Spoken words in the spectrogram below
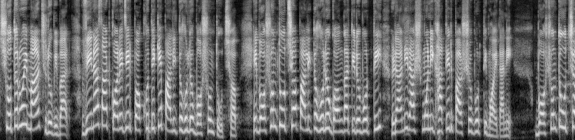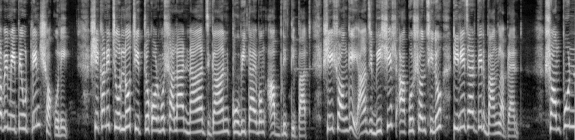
সতেরোই মার্চ রবিবার ভেনাস আর্ট কলেজের পক্ষ থেকে পালিত হলো বসন্ত উৎসব। এই বসন্ত উৎসব পালিত হলো গঙ্গা তীরবর্তী রানী রাসমণি ঘাটের পার্শ্ববর্তী ময়দানে। বসন্ত উৎসবে মেতে উঠলেন সকলেই। সেখানে চলল চিত্রকর্মশালা, নাচ, গান, কবিতা এবং আবৃত্তি পাঠ। সেই সঙ্গে আজ বিশেষ আকর্ষণ ছিল টিনেজারদের বাংলা ব্র্যান্ড সম্পূর্ণ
